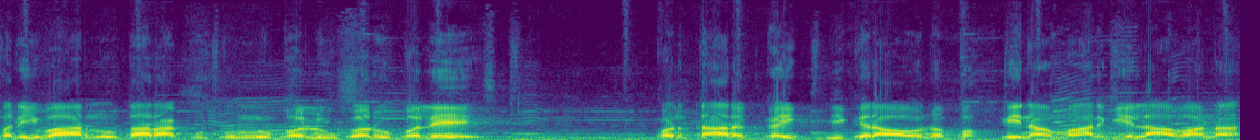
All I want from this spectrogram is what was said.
પરિવારનું, તારા કુટુંબનું ભલું કરું, ભલે પણ તારે કંઈક દીકરાઓને ભક્તિના માર્ગે લાવવાના.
